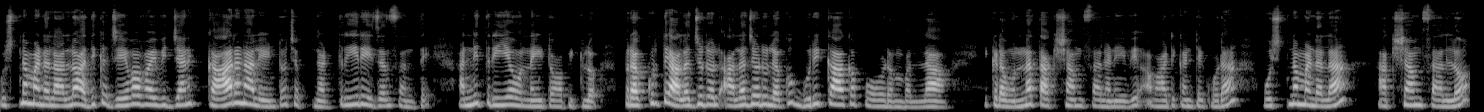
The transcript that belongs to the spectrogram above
ఉష్ణమండలాల్లో అధిక జీవ వైవిధ్యానికి కారణాలు ఏంటో చెప్తున్నాడు. త్రీ రీజన్స్ అంతే. అన్ని త్రీయే ఉన్నాయి ఈ టాపిక్లో. ప్రకృతి అలజడు అలజడులకు గురి కాకపోవడం వల్ల ఇక్కడ ఉన్నత అక్షాంశాలు అనేవి వాటికంటే కూడా ఉష్ణమండల అక్షాంశాల్లో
